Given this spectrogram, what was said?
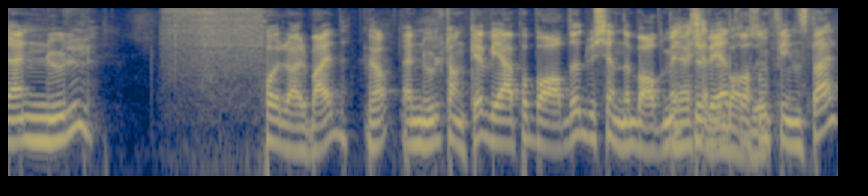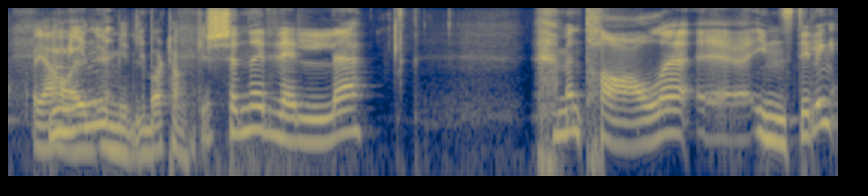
Det er null forarbeid. Ja. Det er null tanke. Vi er på badet, du kjenner badet mitt, kjenner du vet vet hva som finnes der. Og jeg har en Min umiddelbar tanke. generelle mentale eh, innstilling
